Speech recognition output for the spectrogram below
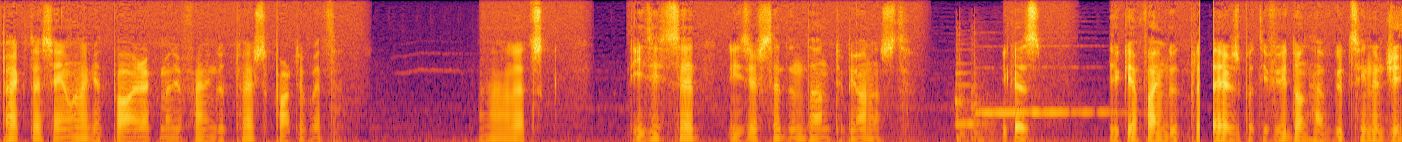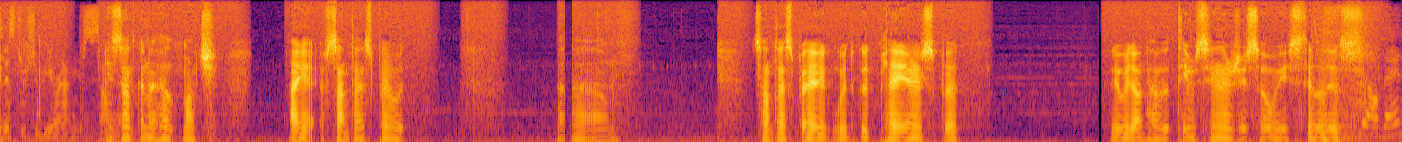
back to saying wanna get power, I recommend you finding good players to party with. Uh, that's easy said, easier said than done, to be honest. Because you can find good players, but if you don't have good synergy, Sister should be around here somewhere. it's not gonna help much. I sometimes play with um, sometimes play with good players, but we don't have the team synergy, so we still lose. Well then,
